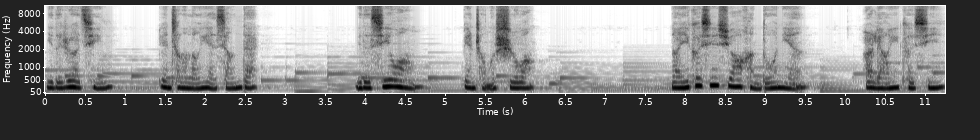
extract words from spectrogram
你的热情变成了冷眼相待，你的希望变成了失望。暖一颗心需要很多年，而凉一颗心，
